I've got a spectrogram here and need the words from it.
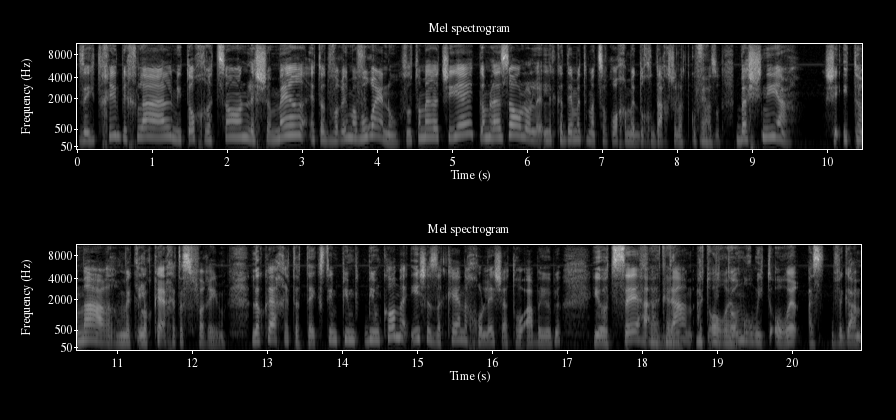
זה התחיל בכלל מתוך רצון לשמר את הדברים עבורנו. זאת אומרת, שיהיה גם לעזור לו לקדם את מצב רוח המדוכדך של התקופה כן. הזאת. בשנייה. שאיתמר לוקח את הספרים, לוקח את הטקסטים, במקום האיש הזקן החולה שאת רואה ביוביו, יוצא האדם, את מתעורר. פתאום הוא מתעורר, אז, וגם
